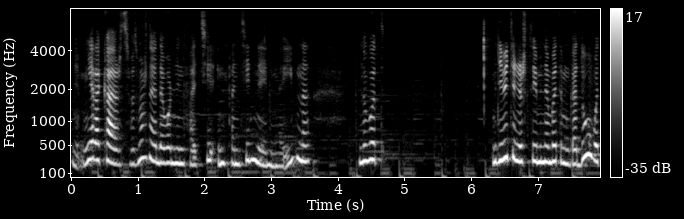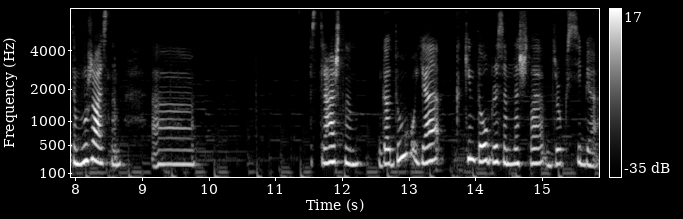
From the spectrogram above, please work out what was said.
Мне так кажется. Возможно, я довольно инфанти... инфантильна или наивна. Но вот удивительно, что именно в этом году, в этом ужасном, э, страшном году я каким-то образом нашла вдруг себя.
